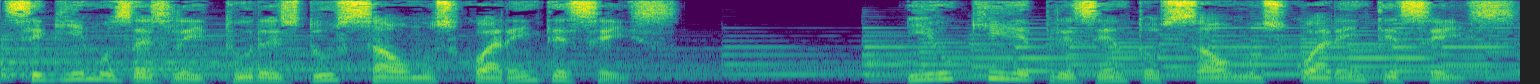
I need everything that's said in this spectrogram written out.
seguimos as leituras dos Salmos 46. E o que representa os Salmos 46?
